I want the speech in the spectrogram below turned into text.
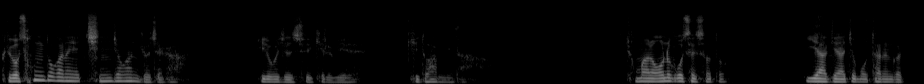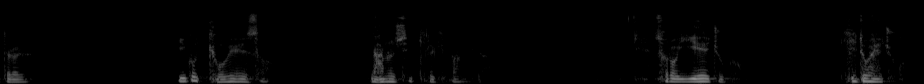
그리고 성도 간의 진정한 교제가 이루어질 수 있기를 위해 기도합니다. 정말 어느 곳에서도 이야기하지 못하는 것들을 이곳 교회에서 나눌 수 있기를 기도합니다. 서로 이해해주고, 기도해주고,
